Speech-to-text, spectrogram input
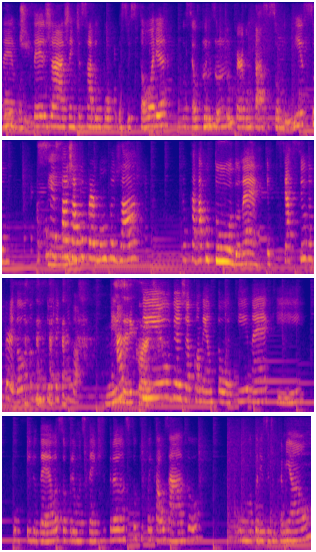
Né? Você já, a gente sabe um pouco da sua história, você autorizou uhum. que eu perguntasse sobre isso. Vamos começar já com pergunta já acabar com tudo, né? Se a Silvia perdoa, todo mundo aqui vai ter que perdoar. Misericórdia. A Silvia já comentou aqui, né, que o filho dela sofreu um acidente de trânsito que foi causado por um motorista de um caminhão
